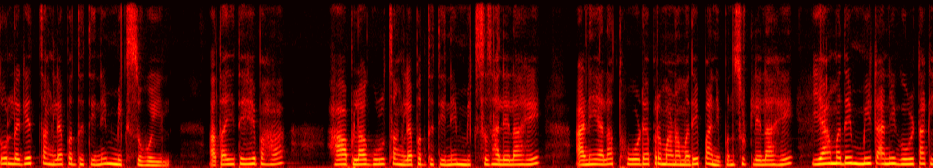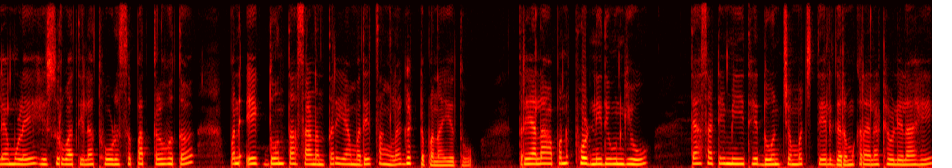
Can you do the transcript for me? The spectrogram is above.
तो लगेच चांगल्या पद्धतीने मिक्स होईल. आता इथे हे पहा हा आपला गूळ चांगल्या पद्धतीने मिक्स झालेला आहे आणि याला थोड्या प्रमाणामध्ये पाणी पण सुटलेलं आहे. यामध्ये मीठ आणि गूळ टाकल्यामुळे हे सुरुवातीला थोडंसं पातळ होतं पण एक दोन तासानंतर यामध्ये चांगला घट्टपणा येतो. तर याला आपण फोडणी देऊन घेऊ. त्यासाठी मी इथे दोन चम्मच तेल गरम करायला ठेवलेलं आहे.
